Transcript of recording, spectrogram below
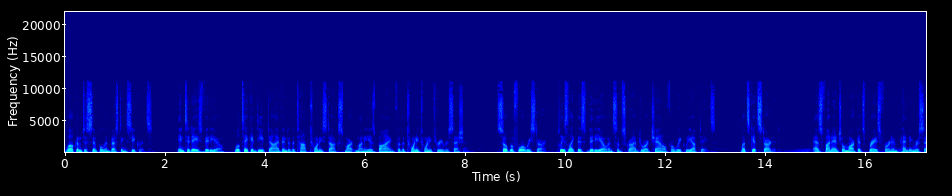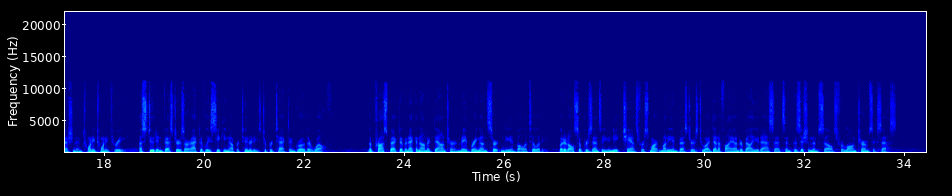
Welcome to Simple Investing Secrets. In today's video, we'll take a deep dive into the top 20 stocks smart money is buying for the 2023 recession. So before we start, please like this video and subscribe to our channel for weekly updates. Let's get started. As financial markets brace for an impending recession in 2023, astute investors are actively seeking opportunities to protect and grow their wealth. The prospect of an economic downturn may bring uncertainty and volatility, but it also presents a unique chance for smart money investors to identify undervalued assets and position themselves for long term success.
